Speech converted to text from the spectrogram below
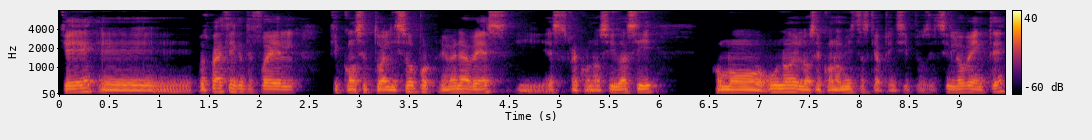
que eh, pues prácticamente fue el que conceptualizó por primera vez, y es reconocido así, como uno de los economistas que a principios del siglo XX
